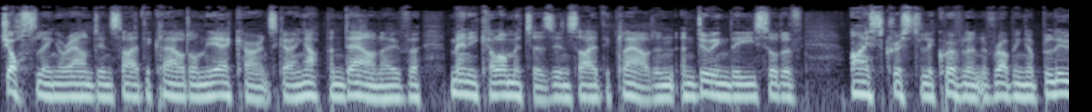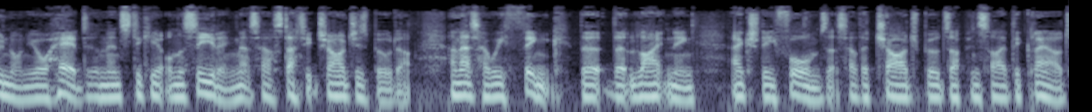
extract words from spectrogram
jostling around inside the cloud on the air currents going up and down over many kilometres inside the cloud and, and doing the sort of ice crystal equivalent of rubbing a balloon on your head and then sticking it on the ceiling. That's how static charges build up. And that's how we think that, that lightning actually forms. That's how the charge builds up inside the cloud.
